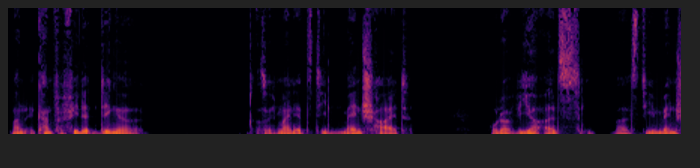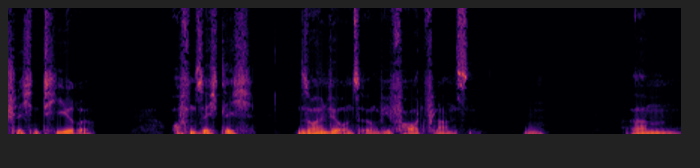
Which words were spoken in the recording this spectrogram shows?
Man kann für viele Dinge, also ich meine jetzt die Menschheit oder wir als, als die menschlichen Tiere, offensichtlich sollen wir uns irgendwie fortpflanzen. Hm. Ähm,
